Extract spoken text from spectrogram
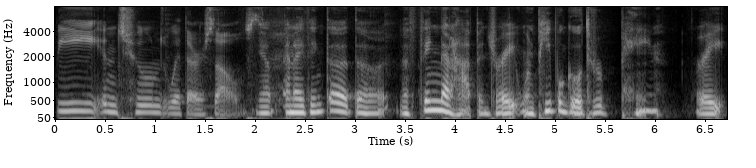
be in tune with ourselves. Yep. And I think the the the thing that happens, right, when people go through pain, right?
